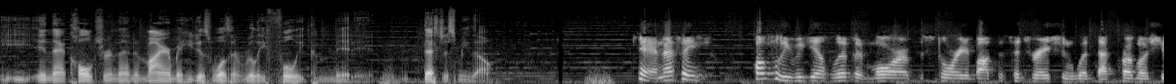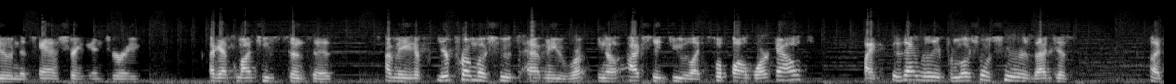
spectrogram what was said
he, in that culture in that environment, he just wasn't really fully committed. That's just me, though. Yeah, and I think hopefully we get a little bit more of the story about the situation with that promo shoot and his hamstring injury. I guess my two cents is, I mean, if your promo shoots have you, you know, actually do like football workouts, like, is that really a promotional shoot or is that just like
